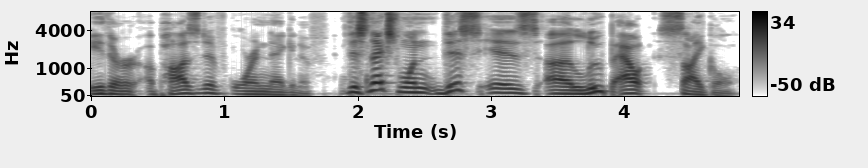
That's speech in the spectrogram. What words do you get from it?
either a positive or a negative. This next one, this is a loop out cycle.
